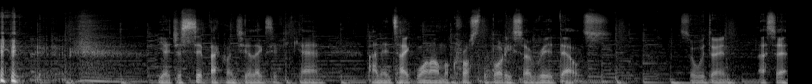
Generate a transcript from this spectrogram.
yeah, just sit back onto your legs if you can. And then take one arm across the body, so rear delts. That's all we're doing. That's it.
